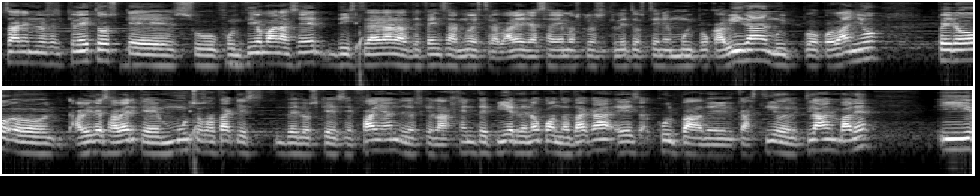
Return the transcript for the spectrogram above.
salen los esqueletos que su función van a ser distraer a las defensas nuestras, ¿vale? Ya sabemos que los esqueletos tienen muy poca vida, muy poco daño, pero habéis de saber que muchos ataques de los que se fallan, de los que la gente pierde, ¿no? Cuando ataca, es culpa del castillo del clan, ¿vale? Y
